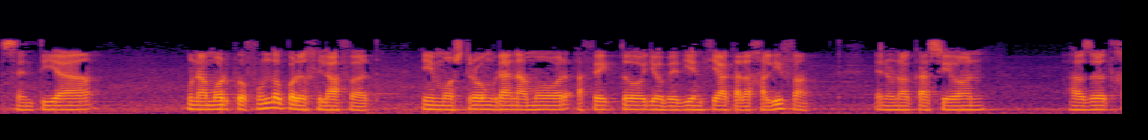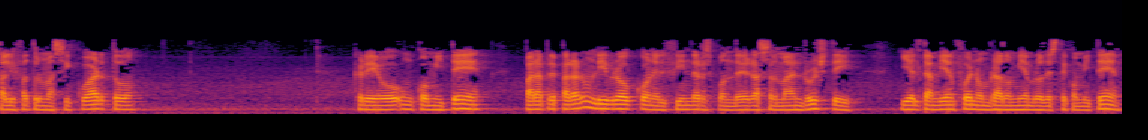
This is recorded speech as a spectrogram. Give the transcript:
Sentía un amor profundo por el Khilafat y mostró un gran amor, afecto y obediencia a cada jalifa. En una ocasión, Hazrat Khalifatul Masih IV creó un comité para preparar un libro con el fin de responder a Salman Rushdie y él también fue nombrado miembro de este comité.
